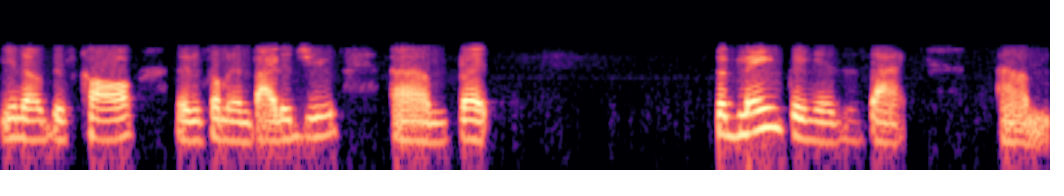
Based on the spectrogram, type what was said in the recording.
you know, this call. Maybe someone invited you. Um, but the main thing is, is that um,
